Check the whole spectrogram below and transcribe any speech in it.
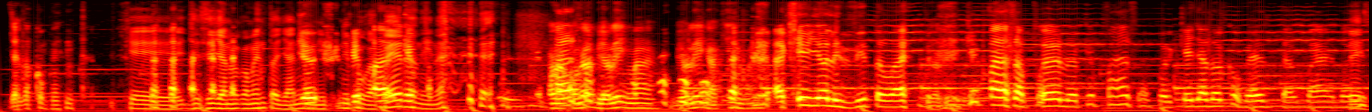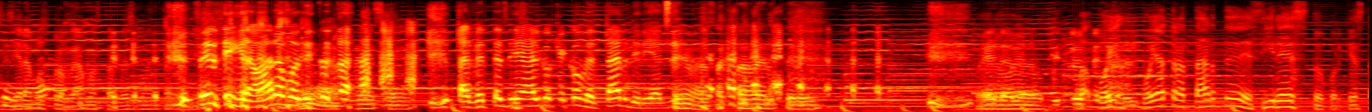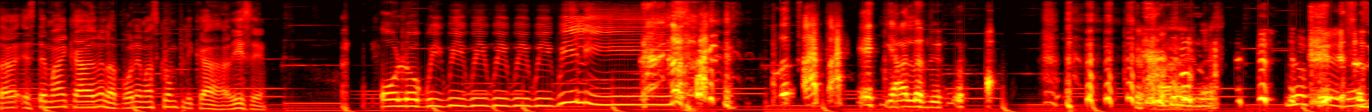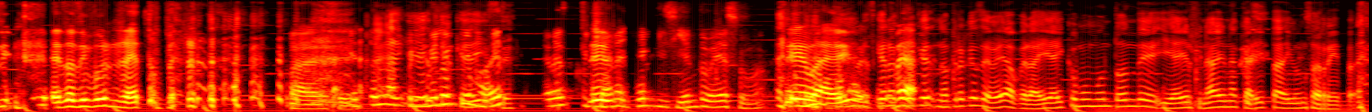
Ya no comenta. Que sí, ya no comenta ya ni, ¿Qué- ni, ni pa- ni nada. Ponga, ponga el violín, ma. Violín aquí, ma. Aquí violincito, man. Violín. ¿Qué pasa, pueblo? ¿Qué pasa? ¿Por qué ya no comentan, man? No Sí, si hiciéramos nada. programas, tal vez. Sí, si grabáramos, Sí, dice, ma, sí, sí. tal vez tendría algo que comentar, dirían. Sí, ma, exactamente. Pero Bueno, bueno, voy, a- voy a tratar de decir esto, porque esta, este man cada vez me la pone más complicada. Dice: Olo, wi, wi, wi, wi, wi, wi. No puede eso. Sí, eso sí fue un reto, pero Ma, sí. Esta es la Ay, ¿qué es primera y lo que última vez a escuchar a Jack diciendo eso. ¿no? sí, man. Es que no, creo que no creo que se vea, pero ahí hay como un montón de. Y ahí al final hay una carita de un zorrito.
